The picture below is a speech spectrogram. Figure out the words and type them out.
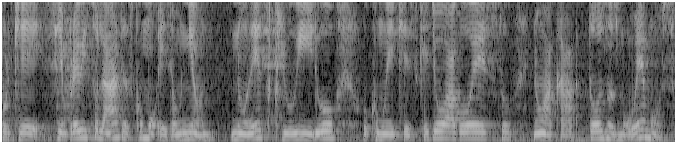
Porque siempre he visto la danza es como esa unión, no de excluir o, o como de que es que yo hago esto, no, acá todos nos movemos,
